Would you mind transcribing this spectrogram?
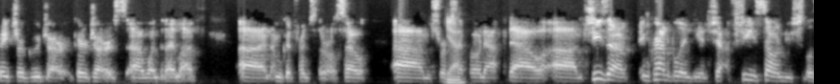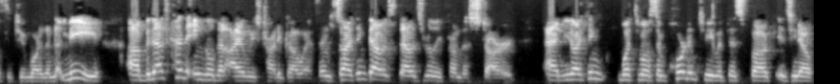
Rachel Gurjar, Gurjar's uh, one that I love, uh, and I'm good friends with her also. Um, she works yeah. at Bon App now. Um, she's an incredible Indian chef. She's someone you should listen to more than me. Uh, but that's kind of the angle that I always try to go with, and so I think that was that was really from the start. And you know, I think what's most important to me with this book is you know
